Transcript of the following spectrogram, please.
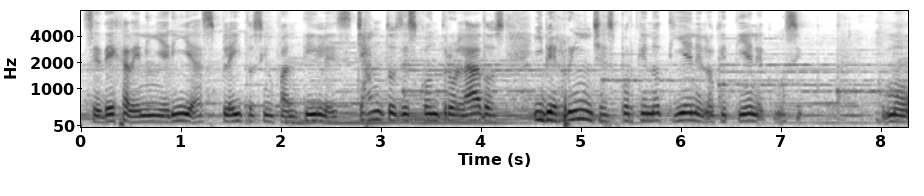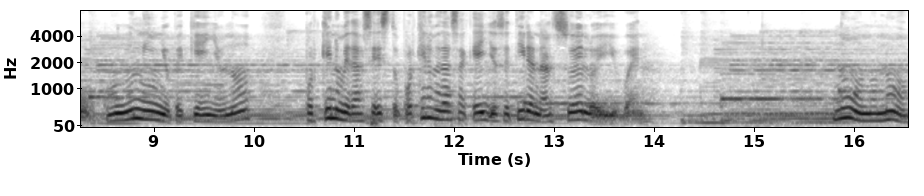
se deja de niñerías, pleitos infantiles, llantos descontrolados y berrinches porque no tiene lo que tiene, como, si, como, un niño pequeño, ¿no? ¿Por qué no me das esto? ¿Por qué no me das aquello? Se tiran al suelo y bueno. No, no, no.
